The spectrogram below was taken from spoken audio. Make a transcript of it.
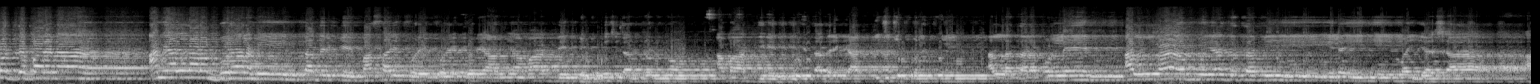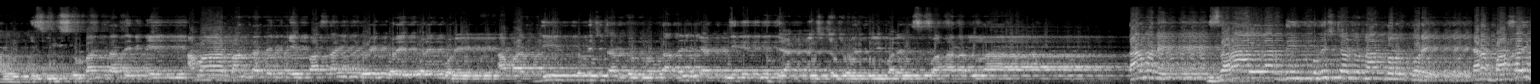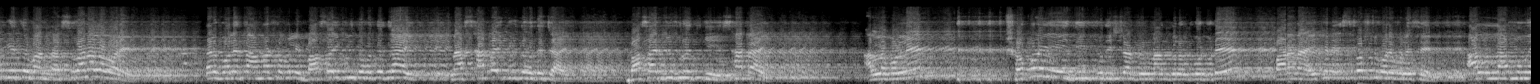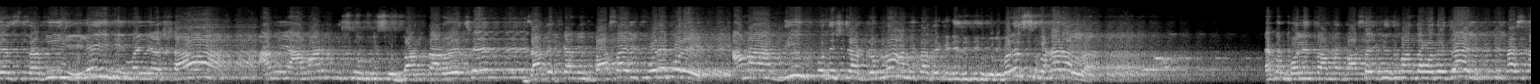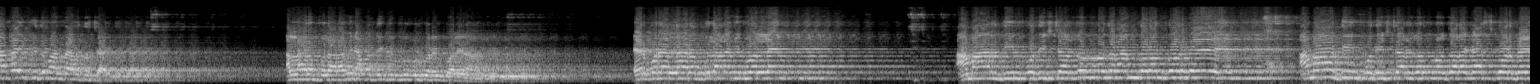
করতে পারে না। আমি আল্লাহ রাব্বুল আলামিন তাদেরকে বাছাই করে করে করে আমি আমার দিনকে প্রতিষ্ঠার জন্য আমার দিনে দিনে তাদেরকে আকৃষ্ট করে তুলি। আল্লাহ তারা বললেন, আল্লাহ ইয়াজতাবি ইলাইহি মাইয়াশা আমি কিছু কিছু বান্দাদেরকে, আমার বান্দাদেরকে বাছাই করে করে করে করে আমার দিন প্রতিষ্ঠার জন্য তাদেরকে আমি দিনে দিনে আকৃষ্ট করে তুলি বলেন সুবহানাল্লাহ। তার মানে যারা আল্লাহর দিন প্রতিষ্ঠার জন্য আন্দোলন করে এরা বাসাইকৃত বান্দা, সুবহানাল্লাহ বলে। তো, আমরা সকলে বাসাইকৃত হতে চাই না ছাটাইকৃত হতে চাই? বাসার বিপরীত কি? ছাটাই। আল্লাহ বললেন সকলে এই দিন প্রতিষ্ঠার জন্য আন্দোলন করতে পারে না। এখানে স্পষ্ট করে বলেছেন, আল্লাহ আমি আমার কিছু কিছু বান্দা রয়েছে, যাদেরকে আমি বাছাই করে করে আমার দিন প্রতিষ্ঠার জন্য আমি তাদেরকে নিযুক্ত করি। বলে সুবহান আল্লাহ এখন বলেন তো আমরা বাসাই কৃত বান্দা হতে চাই না সাদাই কৃত বান্দা হতে চাই? আল্লাহ রাব্বুল আলামিন আমাদেরকে কবুল করেন, বলেন এরপরে আল্লাহ রাব্বুল আলামিন বললেন, আমার দিন প্রতিষ্ঠার জন্য যারা আন্দোলন করবে, আমার দিন প্রতিষ্ঠার জন্য যারা কাজ করবে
